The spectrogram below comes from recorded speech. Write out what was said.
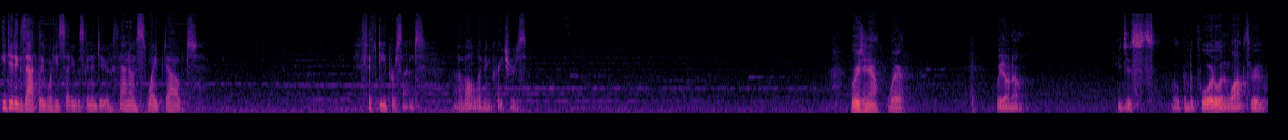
He did exactly what he said he was going to do. Thanos wiped out 50% of all living creatures. Where is he now? Where? We don't know. He just opened a portal and walked through.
